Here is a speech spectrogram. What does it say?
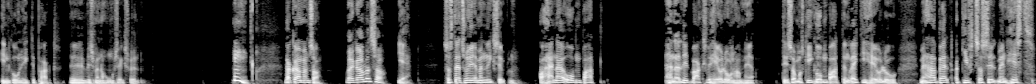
indgå en ægtepagt, øh, hvis man er homoseksuel. Hmm. Hvad gør man så? Hvad gør man så? Så statuerer man et eksempel. Og han er åbenbart, han er lidt vaks ved havelån ham her. Det er så måske ikke åbenbart den rigtige havelåge, men han har valgt at gifte sig selv med en hest.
